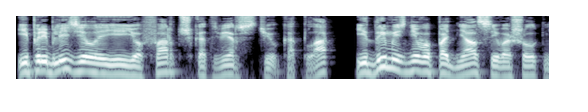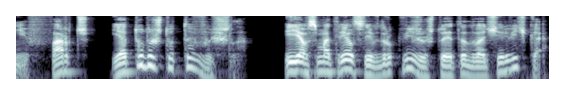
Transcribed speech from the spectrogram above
и приблизила ее фардж к отверстию котла, и дым из него поднялся и вошел к ней в фардж, и оттуда что-то вышло. И я всмотрелся, и вдруг вижу, что это два червячка.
